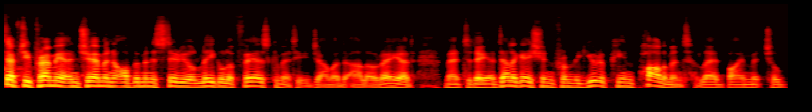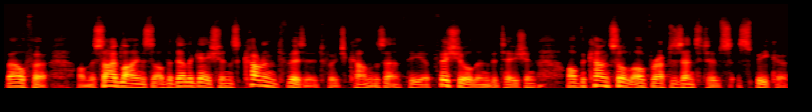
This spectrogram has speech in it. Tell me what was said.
Deputy Premier and Chairman of the Ministerial Legal Affairs Committee, Jamad Al Orayed, met today a delegation from the European Parliament led by Mitchell Belfer on the sidelines of the delegation's current visit, which comes at the official invitation of the Council of Representatives Speaker.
